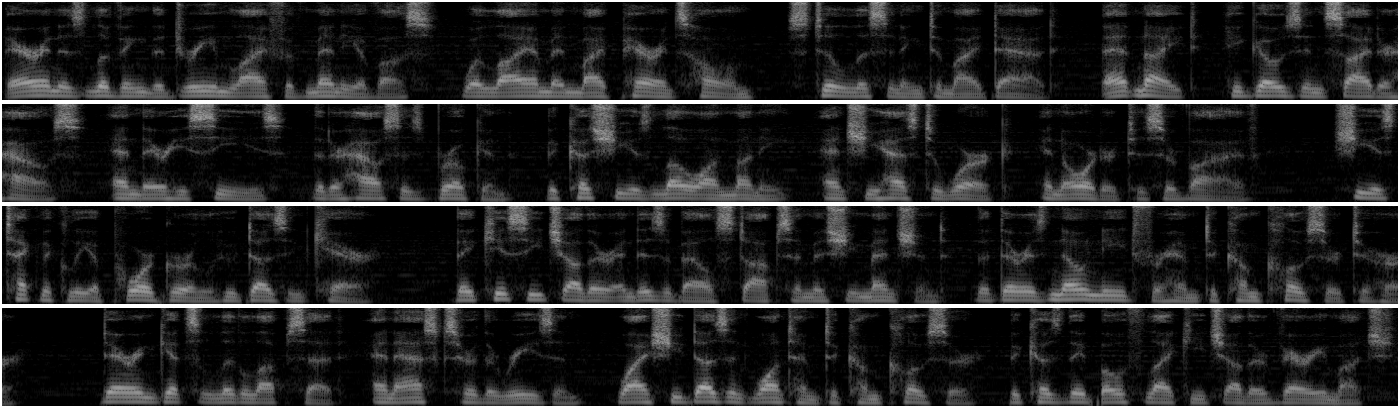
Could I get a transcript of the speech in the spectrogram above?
Darren is living the dream life of many of us, while I am in my parents' home, still listening to my dad. At night, he goes inside her house, and there he sees that her house is broken because she is low on money and she has to work in order to survive. She is technically a poor girl who doesn't care. They kiss each other and Isabel stops him as she mentioned that there is no need for him to come closer to her. Daryn gets a little upset and asks her the reason why she doesn't want him to come closer because they both like each other very much.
